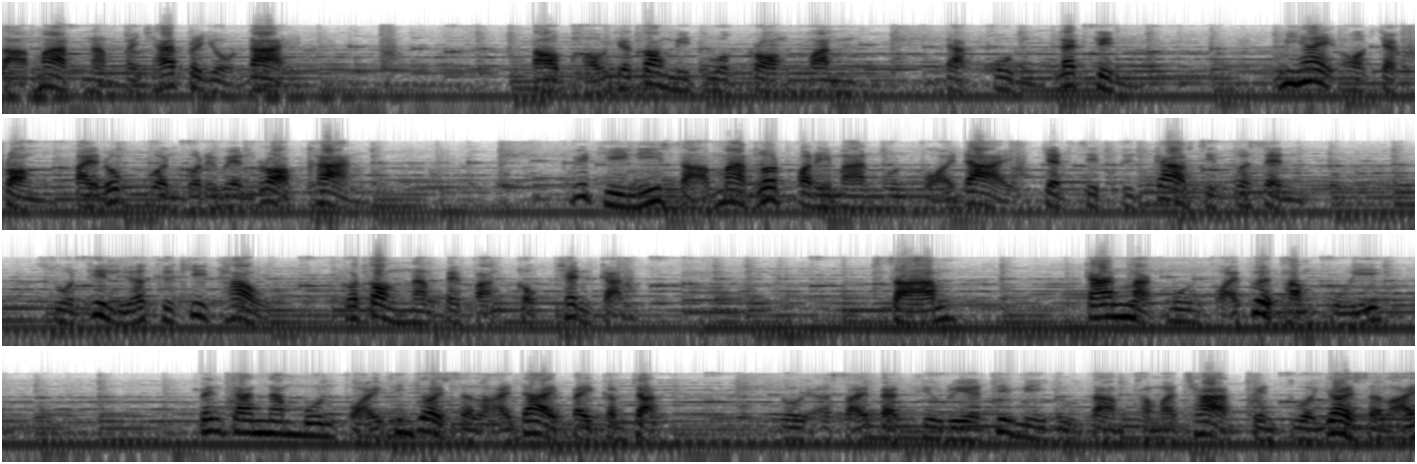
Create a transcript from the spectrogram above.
สามารถนำไปใช้ประโยชน์ได้ เตาเผาจะต้องมีตัวกรองควันดักฝุ่นและกลิ่น มิให้ออกจากกล่องไปรบกวนบริเวณรอบข้าง วิธีนี้สามารถลดปริมาณมูลฝอยได้ 70-90%ส่วนที่เหลือคือขี้เถ้าก็ต้องนำไปฝังกลบเช่นกัน 3. การหมักมูลฝอยเพื่อทำปุ๋ย เป็นการนำมูลฝอยที่ย่อยสลายได้ไปกำจัด โดยอาศัยแบคทีเรียที่มีอยู่ตามธรรมชาติเป็นตัวย่อยสลาย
